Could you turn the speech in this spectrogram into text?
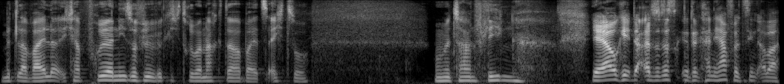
Mittlerweile, ich habe früher nie so viel wirklich drüber nachgedacht, aber jetzt echt so momentan fliegen. Ja, okay, also das, da kann ich nachvollziehen, aber,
